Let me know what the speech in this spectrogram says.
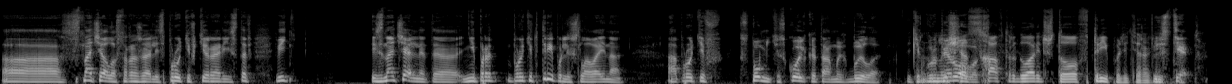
а, сначала сражались против террористов, ведь изначально это не против Триполи шла война, а против, вспомните, сколько там их было, этих ну, группировок. Ну, сейчас Хафтер говорит, что в Триполи террористы. Естественно,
